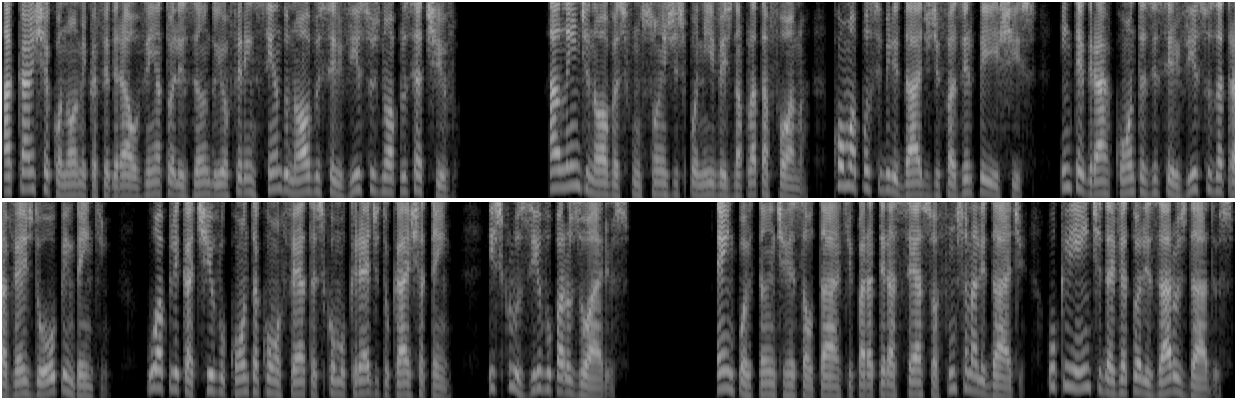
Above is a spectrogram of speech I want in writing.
a Caixa Econômica Federal vem atualizando e oferecendo novos serviços no aplicativo. Além de novas funções disponíveis na plataforma, como a possibilidade de fazer PIX, integrar contas e serviços através do Open Banking, o aplicativo conta com ofertas como Crédito Caixa Tem, exclusivo para usuários. É importante ressaltar que para ter acesso à funcionalidade, o cliente deve atualizar os dados.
